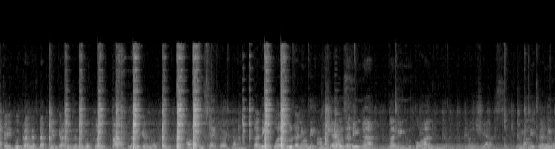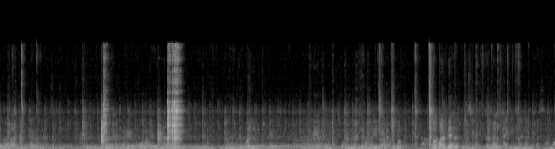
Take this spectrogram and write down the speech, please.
akay butang na dapin ka aton sa mukta mukta. Lagi ka mukta mukta. Ang sa torta. Kaning kuan ano aning ti. Ang Ano shells? aning nga kaning kuan. Chefs. Hindi kaning kuan. Aray ko. Na kubal. Ano yung kung kuan na ganun ka. Pagbantay ha kung si kanang Ay, di man ang kasama.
